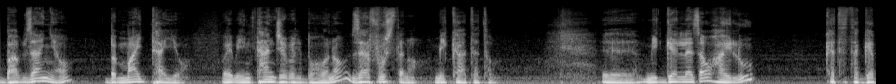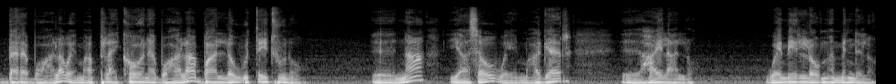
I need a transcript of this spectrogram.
በአብዛኛው በማይታየው ወይም intangible በሆነው ዘርፍ ውስጥ ነው የሚካተተው። የሚገለጸው ኃይሉ ከተተገበረ በኋላ ወይም apply ከሆነ በኋላ ባለው ውጤቱ ነው። እና ያ ሰው ወይም ሀገር ኃይል አለው ወይም የለውም የምንለው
